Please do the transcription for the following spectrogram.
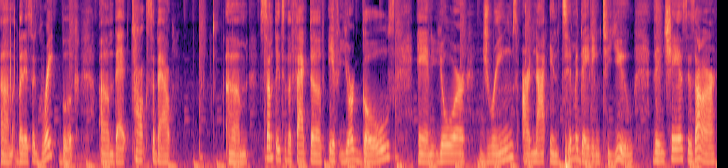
um, but it's a great book um, that talks about um, something to the fact of if your goals and your dreams are not intimidating to you, then chances are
